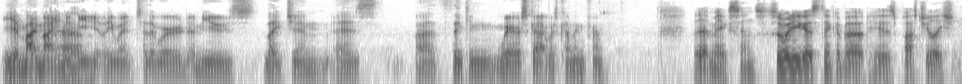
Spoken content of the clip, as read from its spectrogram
Yeah, my mind Um, immediately went to the word amuse, like Jim, as uh, thinking where Scott was coming from. That makes sense. So, what do you guys think about his postulation?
